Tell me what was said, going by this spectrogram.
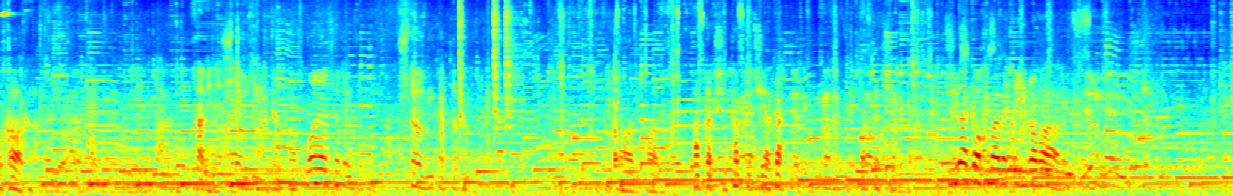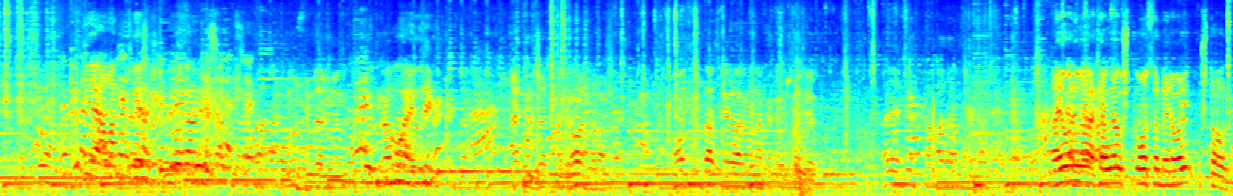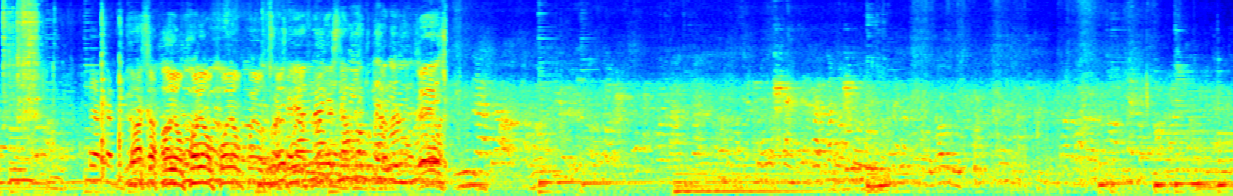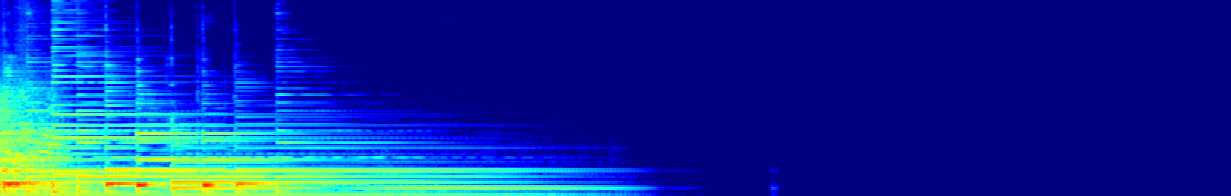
Baqa baqa. Xabinə işte uzun aga. Boya sötək. İşte uzun kartadan. Hadi hadi. Kaç kaç kaç kaç ya kaç. Şuna kalkmaya ben de yürüyorum abi. Hayvanı ben akamda 10 son beri var 3 oldu. Arka poyon poyon poyon poyon.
